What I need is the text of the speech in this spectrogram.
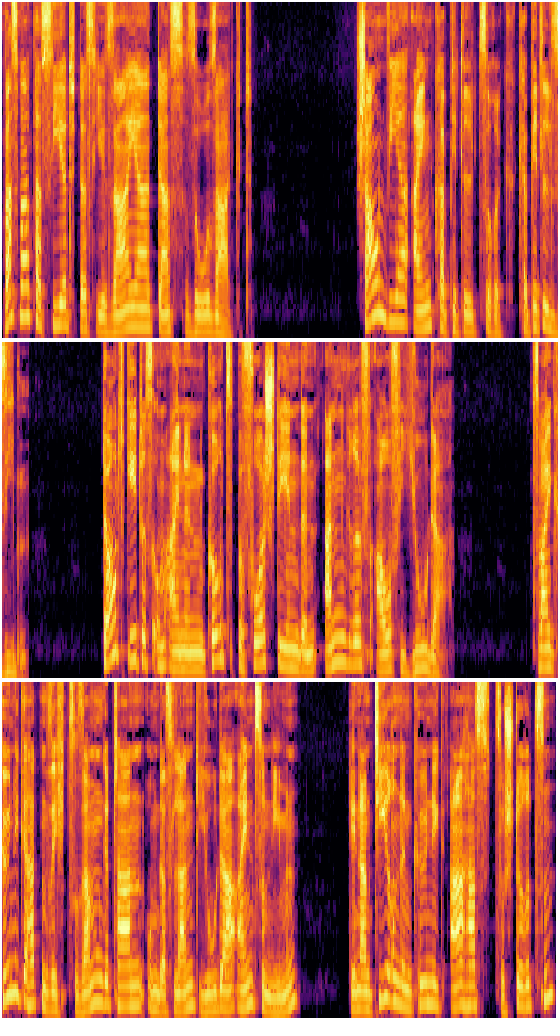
was war passiert, dass Jesaja das so sagt? Schauen wir ein Kapitel zurück, Kapitel 7. Dort geht es um einen kurz bevorstehenden Angriff auf Juda. Zwei Könige hatten sich zusammengetan, um das Land Juda einzunehmen, den amtierenden König Ahas zu stürzen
